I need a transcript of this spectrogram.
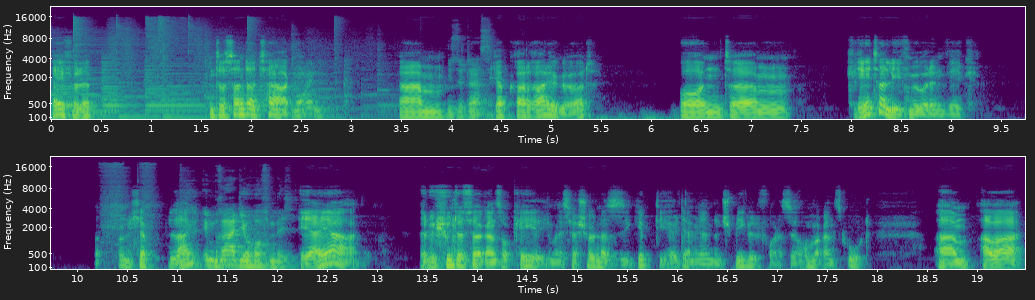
Hey Philipp, interessanter Tag. Moin. Ähm, Wieso das? ich habe gerade Radio gehört und ähm, Greta lief mir über den Weg. Und ich habe lang. Im Radio hoffentlich. Ja, ja. Also Ich finde das ja ganz okay. Ich meine, es ist ja schön, dass es sie gibt. Die hält ja mir den Spiegel vor. Das ist ja auch immer ganz gut. Ähm, aber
